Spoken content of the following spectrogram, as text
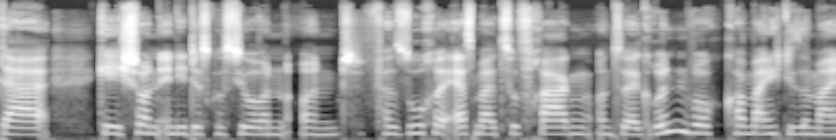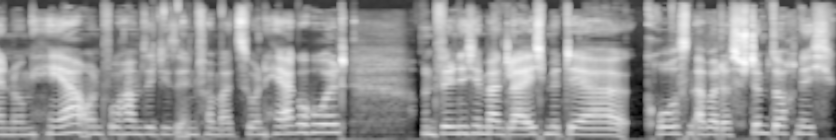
da gehe ich schon in die Diskussion und versuche erstmal zu fragen und zu ergründen, wo kommen eigentlich diese Meinungen her und wo haben sie diese Informationen hergeholt und will nicht immer gleich mit der großen, aber das stimmt doch nicht,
